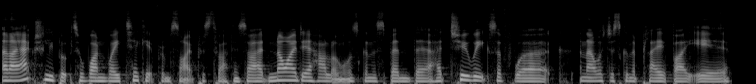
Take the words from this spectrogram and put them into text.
and I actually booked a one way ticket from Cyprus to Athens. So I had no idea how long I was going to spend there. I had two weeks of work and I was just going to play it by ear.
